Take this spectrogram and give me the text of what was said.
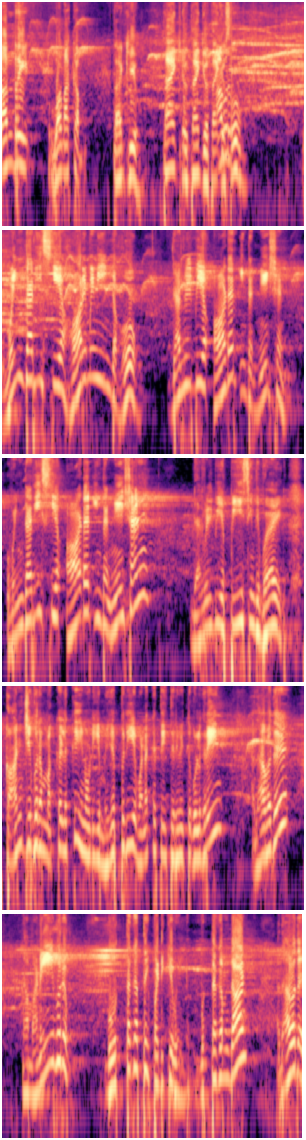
நன்றி வணக்கம். Thank you thank you thank you thank you When there is a harmony in the home, there will be a order in the nation. When there is a order in the nation, there will be a peace in the world. Kanchipuram மக்களுக்கு என்னுடைய மிகப்பெரிய வணக்கத்தை தெரிவித்துக் கொள்கிறேன். அதாவது நாம் அனைவரும் புத்தகத்தை படிக்க வேண்டும். புத்தகம்தான் அதாவது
